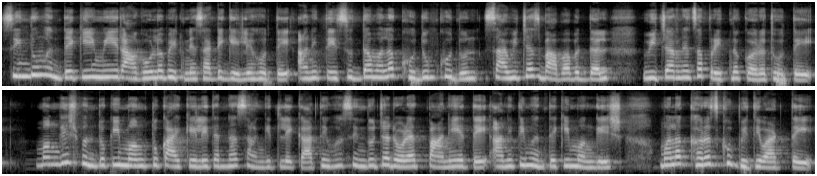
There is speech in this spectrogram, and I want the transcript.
सिंधू म्हणते की मी राघवला भेटण्यासाठी गेले होते आणि ते सुद्धा मला खुदून खुदून सावीच्याच बाबाबद्दल विचारण्याचा प्रयत्न करत होते. मंगेश म्हणतो की मग तू काय केले? त्यांना सांगितले का? तेव्हा सिंधूच्या डोळ्यात पाणी येते आणि ती म्हणते की मंगेश मला खरंच खूप भीती वाटते.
